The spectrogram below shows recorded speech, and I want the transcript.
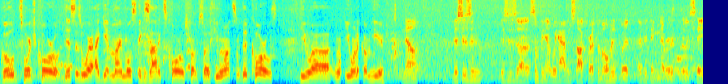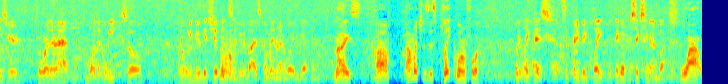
gold torch coral. This is where I get my most exotic corals from. So if you want some good corals, you uh, w- you want to come here. Now, this isn't this is uh, something that we have in stock for at the moment, but everything never really stays here for where they're at for more than a week. So, you know, when we do get shipments, I do advise coming in right away to get them. Nice. Um, how much is this plate going for? Plate like this, it's a pretty big plate, but they go for 69 bucks. Wow,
